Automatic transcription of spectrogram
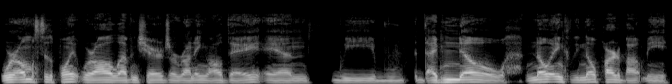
we're almost to the point where all eleven chairs are running all day, and we I've no no inkling, no part about me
